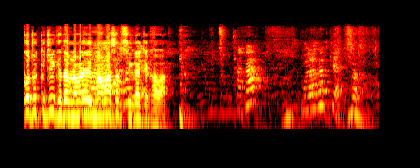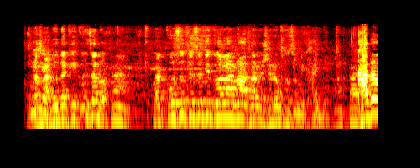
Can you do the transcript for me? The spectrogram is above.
কচু কিছুই খেতাম না মানে মামা সব শিখাইছে খাওয়া। আমার দাদুদা কি কই জানো? কচুতে যদি গলা না ধরে সেরকম কচু আমি খাই না। খাবেও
